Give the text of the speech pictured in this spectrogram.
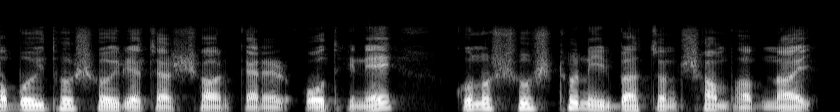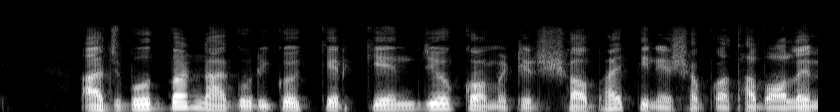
অবৈধ স্বৈরাচার সরকারের অধীনে কোনো সুষ্ঠু নির্বাচন সম্ভব নয়। আজ বুধবার নাগরিক ঐক্যের কেন্দ্রীয় কমিটির সভায় তিনি এসব কথা বলেন।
